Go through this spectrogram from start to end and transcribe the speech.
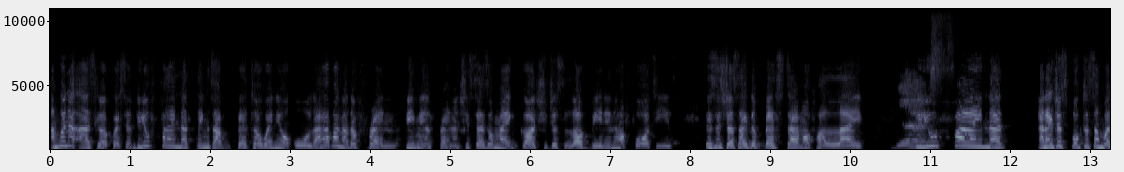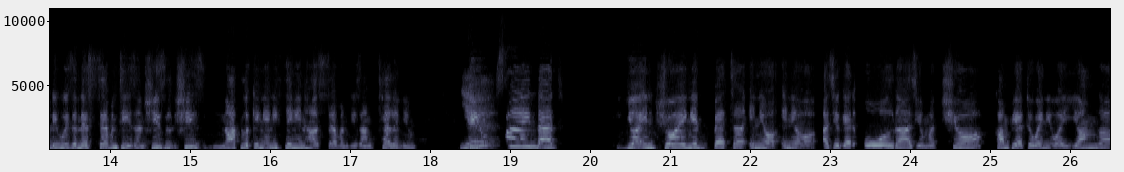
I'm going to ask you a question. Do you find that things are better when you're older? I have another friend, female friend, and she says, oh my God, she just loved being in her 40s. This is just like the best time of her life. Yes. Do you find that, and I just spoke to somebody who is in their 70s and she's, she's not looking anything in her 70s, I'm telling you. do you find that you're enjoying it better in your in your as you get older as you mature compared to when you were younger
